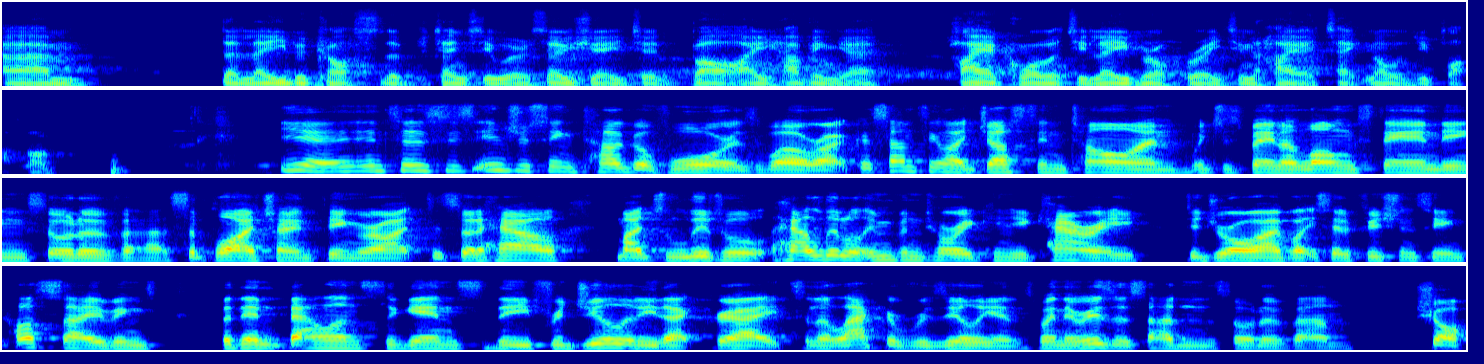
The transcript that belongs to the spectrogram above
um, the labour costs that potentially were associated by having a higher quality labour operating a higher technology platform. Yeah, and so it's this interesting tug of war as well, right? Because something like just in time, which has been a long-standing sort of uh, supply chain thing, right? To sort of how much little, how little inventory can you carry to drive, like you said, efficiency and cost savings, but then balanced against the fragility that creates and the lack of resilience when there is a sudden sort of um, shock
